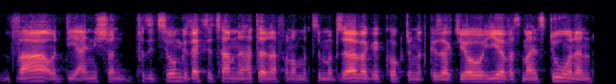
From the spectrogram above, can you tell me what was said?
war und die eigentlich schon Position gewechselt haben, dann hat er nachher nochmal zum Observer geguckt und hat gesagt, yo, hier, was meinst du? Und dann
